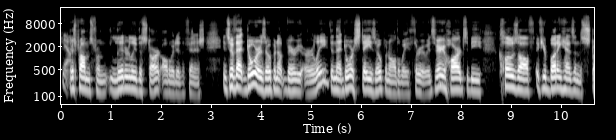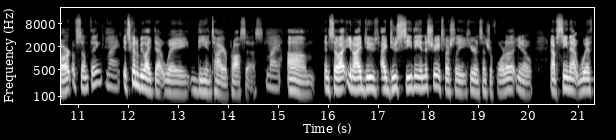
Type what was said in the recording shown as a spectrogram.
Yeah. There's problems from literally the start all the way to the finish. And so if that door is open up very early, then that door stays open all the way through. It's very hard to be closed off if you're butting heads in the start of something. right, It's going to be like that way the entire process. right, Um, and so I, you know, I do, I do see the industry, especially here in Central Florida, you know, and I've seen that with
